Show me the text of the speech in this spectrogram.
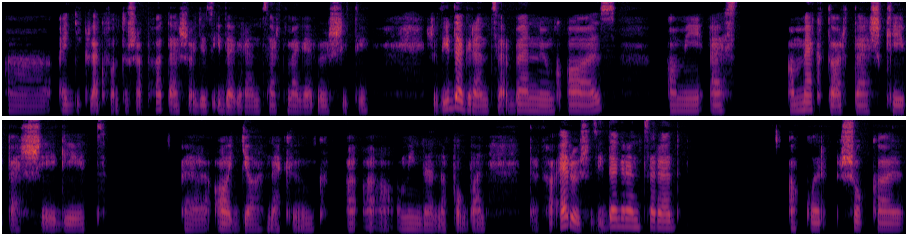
a egyik legfontosabb hatása, hogy az idegrendszert megerősíti. És az idegrendszer bennünk az, ami ezt a megtartás képességét adja nekünk a, a, a mindennapokban. Tehát ha erős az idegrendszered, akkor sokkal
